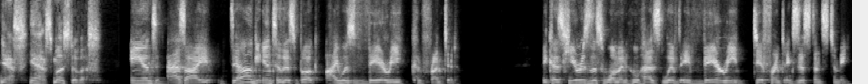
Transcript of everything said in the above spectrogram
Yes, yes, most of us. And as I dug into this book, I was very confronted. Because here is this woman who has lived a very different existence to me.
